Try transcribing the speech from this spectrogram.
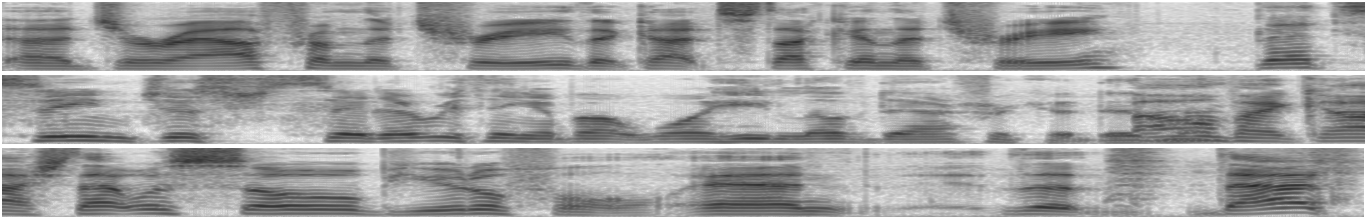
uh, giraffe from the tree that got stuck in the tree. That scene just said everything about why he loved Africa, didn't Oh it? my gosh, that was so beautiful, and the that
